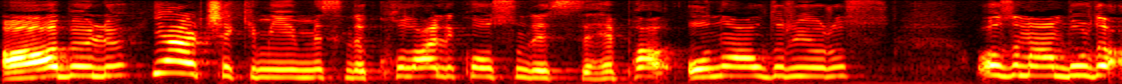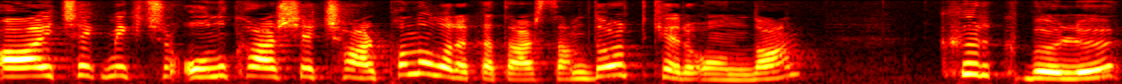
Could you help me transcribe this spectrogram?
A bölü yer çekimi ivmesinde kolaylık olsun diye size hep onu aldırıyoruz. O zaman burada A'yı çekmek için onu karşıya çarpan olarak atarsam 4 kere 10'dan 40 bölü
